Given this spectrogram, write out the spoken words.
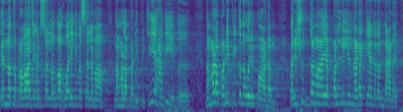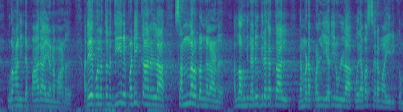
എന്നൊക്കെ പ്രവാചകൻ സല്ലല്ലാഹു അലൈഹി വസല്ലമ നമ്മളെ പഠിപ്പിച്ചു. ഈ ഹദീത്ത് നമ്മളെ പഠിപ്പിക്കുന്ന ഒരു പാഠം പരിശുദ്ധമായ പള്ളിയിൽ നടക്കേണ്ടത് എന്താണ്? ഖുർആാനിന്റെ പാരായണമാണ്. അതേപോലെ തന്നെ ദീന് പഠിക്കാനുള്ള സന്ദർഭങ്ങളാണ്. അള്ളാഹുവിന്റെ അനുഗ്രഹത്താൽ നമ്മുടെ പള്ളി അതിനുള്ള ഒരു അവസരമായിരിക്കും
